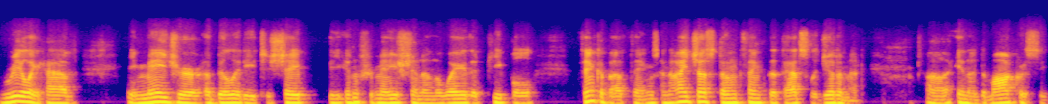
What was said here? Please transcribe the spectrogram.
really have a major ability to shape the information and the way that people think about things. And I just don't think that that's legitimate uh, in a democracy.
